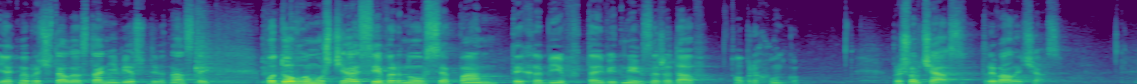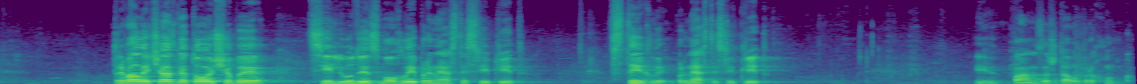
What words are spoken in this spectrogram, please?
Як ми прочитали останній вірш, 19 по довгому ж часі вернувся пан тих рабів та й від них зажадав обрахунку. Прийшов час, тривалий час. Тривалий час для того, щоб ці люди змогли принести свій плід, встигли принести свій плід. І пан заждав обрахунку.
